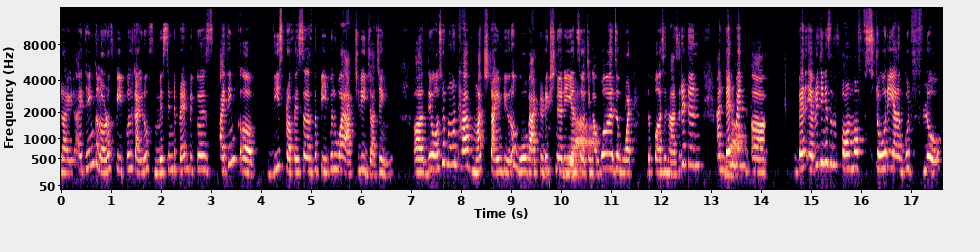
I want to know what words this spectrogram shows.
Right. I think a lot of people kind of misinterpret because I think uh, these professors, the people who are actually judging, uh, they also don't have much time to you know go back to dictionary and searching up words of what the person has written, and then Yeah. when uh, when everything is in the form of story and a good flow,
